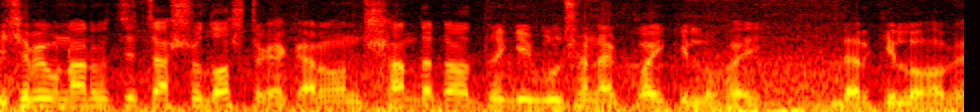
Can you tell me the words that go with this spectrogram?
হিসেবে ওনার হচ্ছে চারশো দশ টাকা, কারণ টাওয়ার থেকে গুলশান এক কয় কিলো ভাই? দেড় কিলো হবে।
